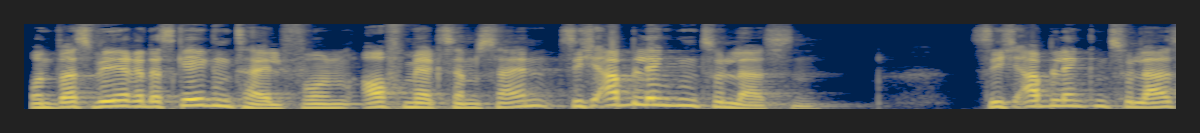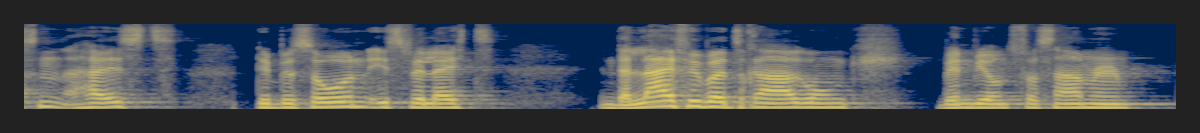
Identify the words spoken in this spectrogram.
Und was wäre das Gegenteil von aufmerksam sein? Sich ablenken zu lassen. Sich ablenken zu lassen heißt, die Person ist vielleicht in der Live-Übertragung, wenn wir uns versammeln,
